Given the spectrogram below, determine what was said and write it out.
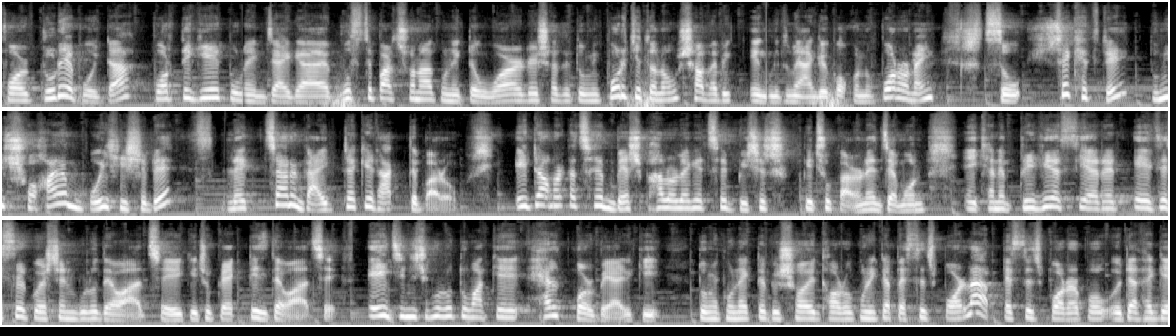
ফর টুডে বইটা পড়তে গিয়ে কোন এক জায়গায় বুঝতে পারছ না, কোন একটা ওয়ার্ডের সাথে তুমি পরিচিত নও, স্বাভাবিক এগুলো তুমি আগে কখনো পড়ো নাই। সো সেক্ষেত্রে তুমি সহায়ক বই হিসেবে লেকচার গাইডটাকে রাখতে পারো। এটা আমার কাছে বেশ ভালো লেগেছে, বিশেষ কিছু কারণে, যেমন এখানে প্রিভিয়াস ইয়ারের এইচএস এর কোয়েশ্চেনগুলো দেওয়া আছে, কিছু প্র্যাকটিস দেওয়া আছে। এই জিনিসগুলো তোমাকে হেল্প করবে আর কি। তুমি কোনো একটা বিষয় ধরো কোনো একটা প্যাসেজ পড়লা প্যাসেজ পড়ার পর ওইটা থেকে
